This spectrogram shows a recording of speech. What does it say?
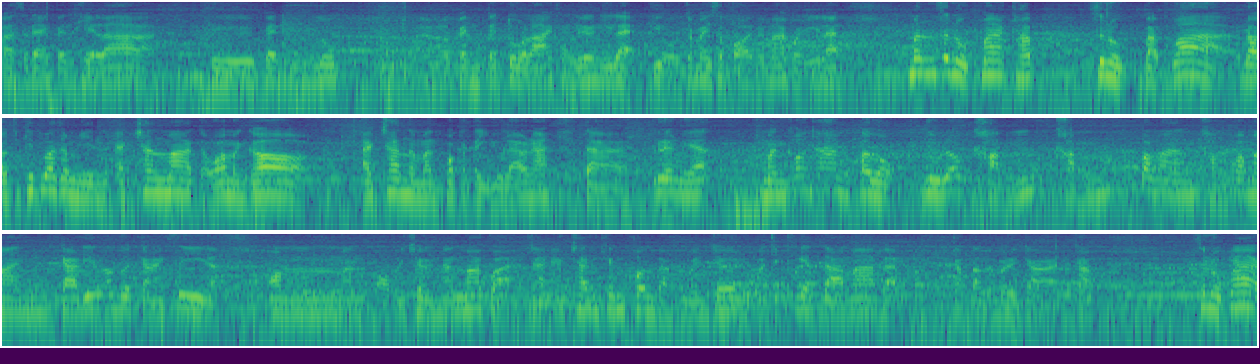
มาแสดงเป็น Hela คือเป็นลูกเเป็นเป็นตัวร้ายของเรื่องนี้แหละ พี่โอ๋จะไม่ spoil ไปมากกว่านี้แล้ว มันสนุกมากครับ สนุกแบบว่าเราจะคิดว่าจะมีแอคชั่นมาก แต่ว่ามันก็ แอคชั่นน่ะมันปกติอยู่แล้วนะ แต่เรื่องนี้มันค่อนข้างตลกดูแล้วขำขำประมาณขำประมาณ Guardian of the Galaxy อะออมมันออกไปเชิงนั้นมากกว่าจะแอคชั่นเข้มข้นแบบ Avenger หรือว่าจะเครียดดราม่าแบบCaptain America นะครับ สนุกมาก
